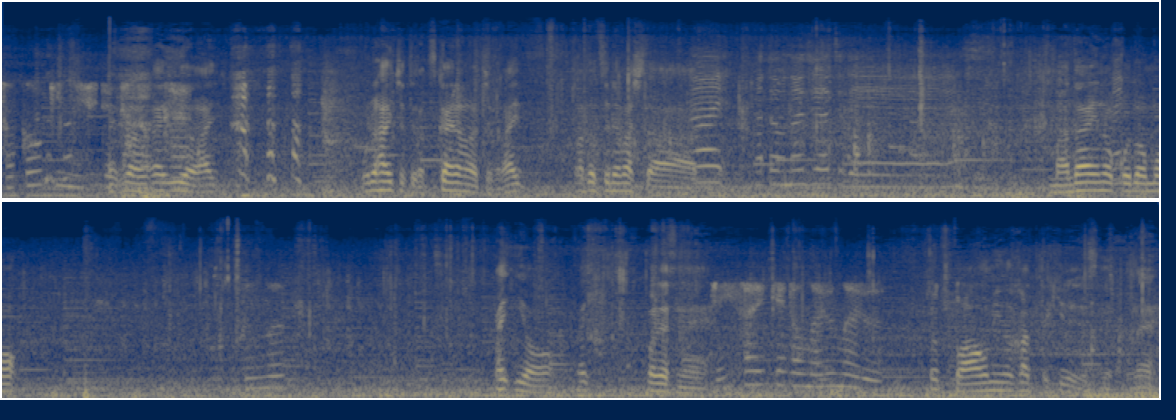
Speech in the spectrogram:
そこを気にしていいよはい俺入っちゃったから使えなくなっちゃった。はい。また釣れました。はい。また同じやつです。マダイの子供。はい。いいよ。はい。これですね。小さいけどまるまるちょっと青みがかって綺麗ですねこれね。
